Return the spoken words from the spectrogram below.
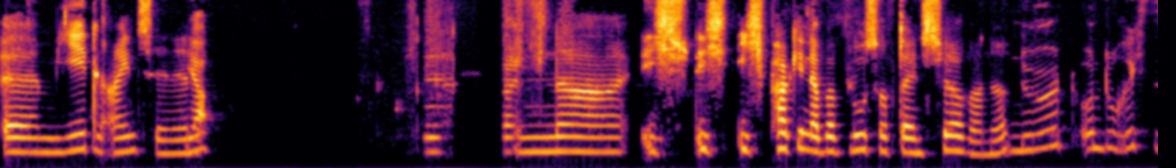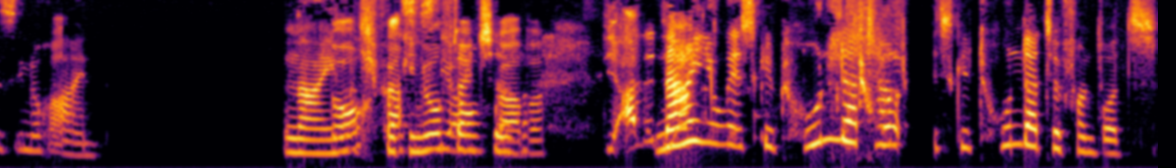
Ähm, jeden einzelnen. Ja. Na, ich, ich, ich pack ihn aber bloß auf deinen Server, ne? Nö, und du richtest ihn noch ein. Nein, Doch, ich pack das ihn nur auf deinen Server. Die alle, die Nein, Junge, es gibt hunderte, es gibt hunderte von Bots.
